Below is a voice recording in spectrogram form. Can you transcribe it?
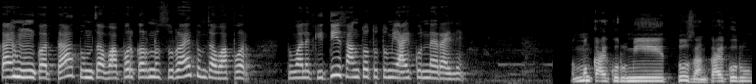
काय हं करता? तुमचा वापर करणं सुरू आहे तुमचा वापर. तुम्हाला किती सांगतो तर तुम्ही ऐकून नाही राहिले. मग काय करू मी? तू सांग काय करू?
